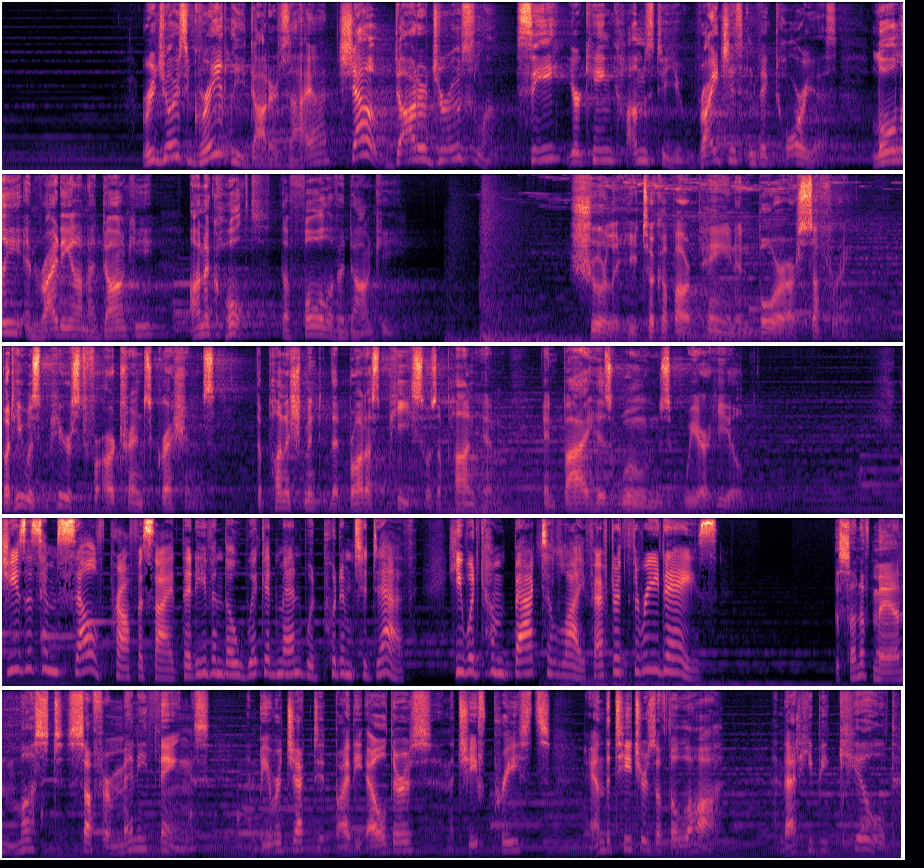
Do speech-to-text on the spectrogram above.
Rejoice greatly, daughter Zion. Shout, daughter Jerusalem. See, your king comes to you, righteous and victorious, lowly and riding on a donkey, on a colt, the foal of a donkey. Surely he took up our pain and bore our suffering, but he was pierced for our transgressions. The punishment that brought us peace was upon him, and by his wounds we are healed. Jesus himself prophesied that even though wicked men would put him to death, he would come back to life after three days. The Son of Man must suffer many things and be rejected by the elders and the chief priests and the teachers of the law, and that he be killed,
